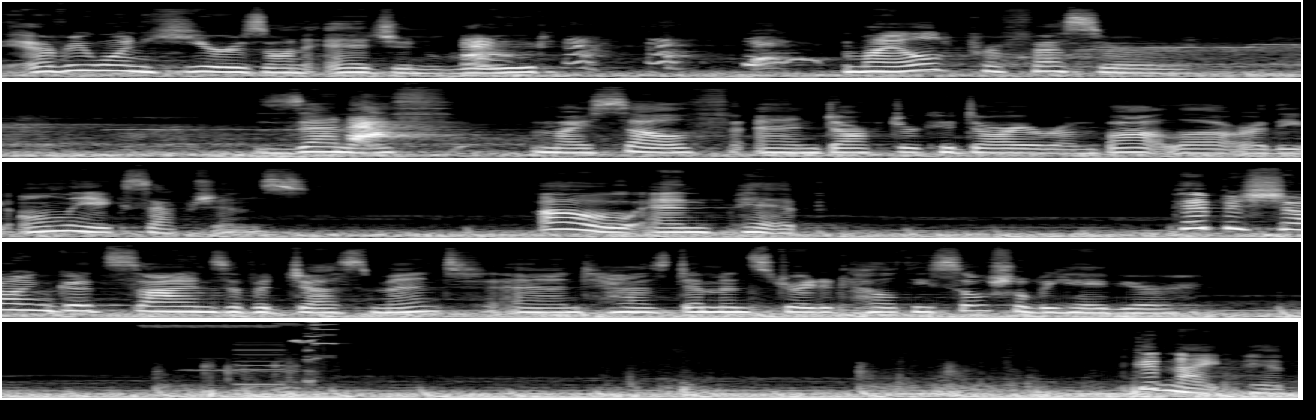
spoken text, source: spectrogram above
everyone here is on edge and rude. My old professor, Zenith, myself, and Dr. Kadari Rambatla are the only exceptions. Oh, and Pip. Pip is showing good signs of adjustment and has demonstrated healthy social behavior. Good night, Pip.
